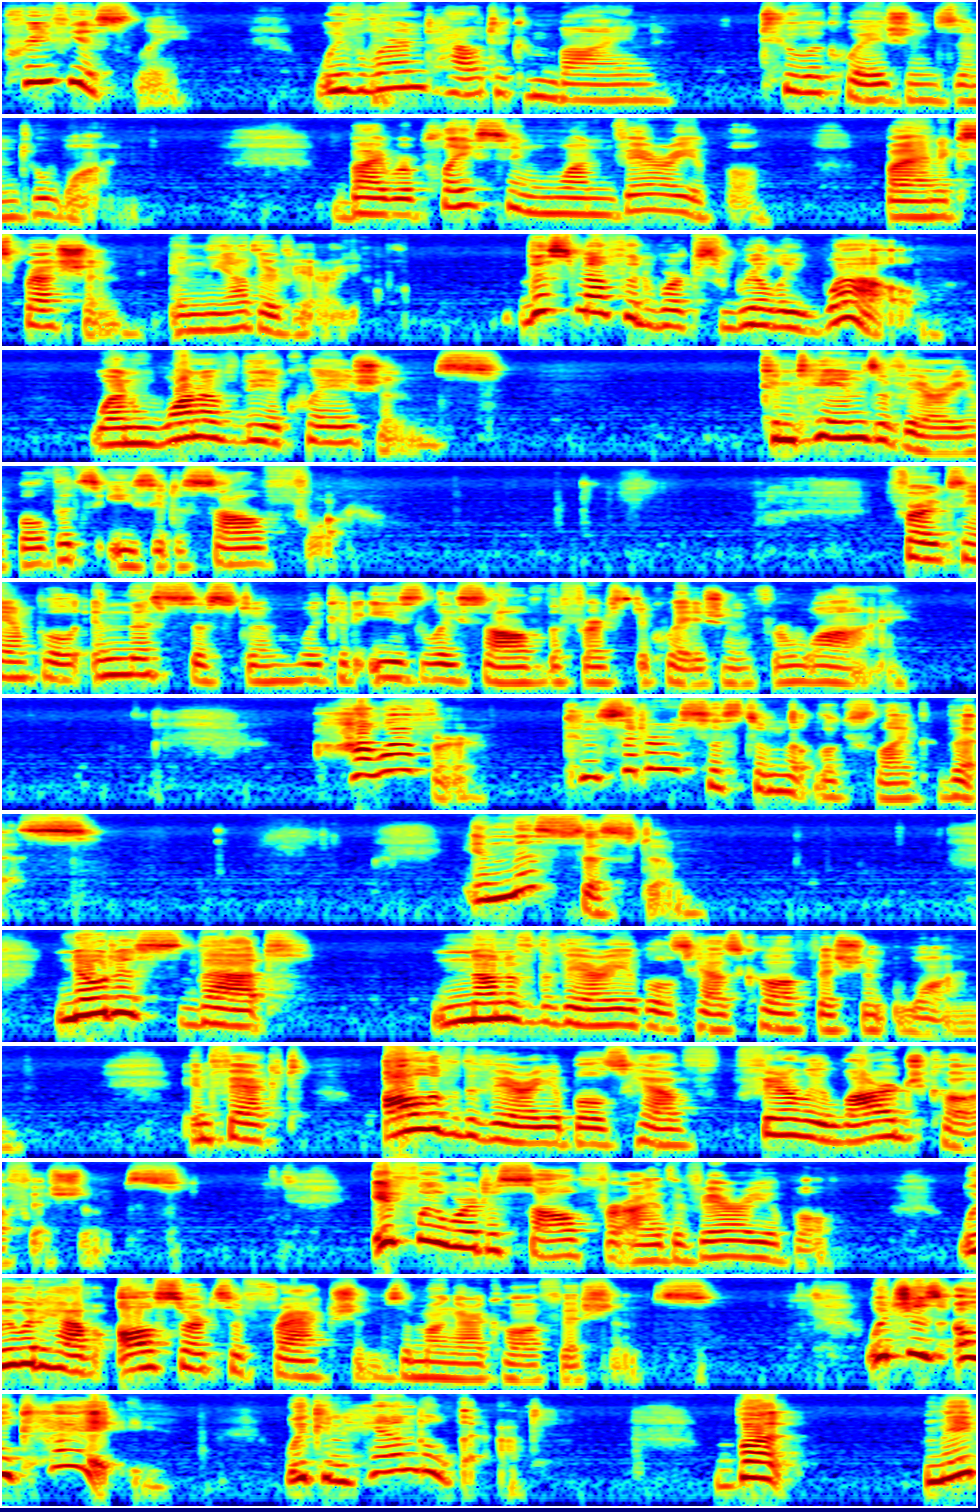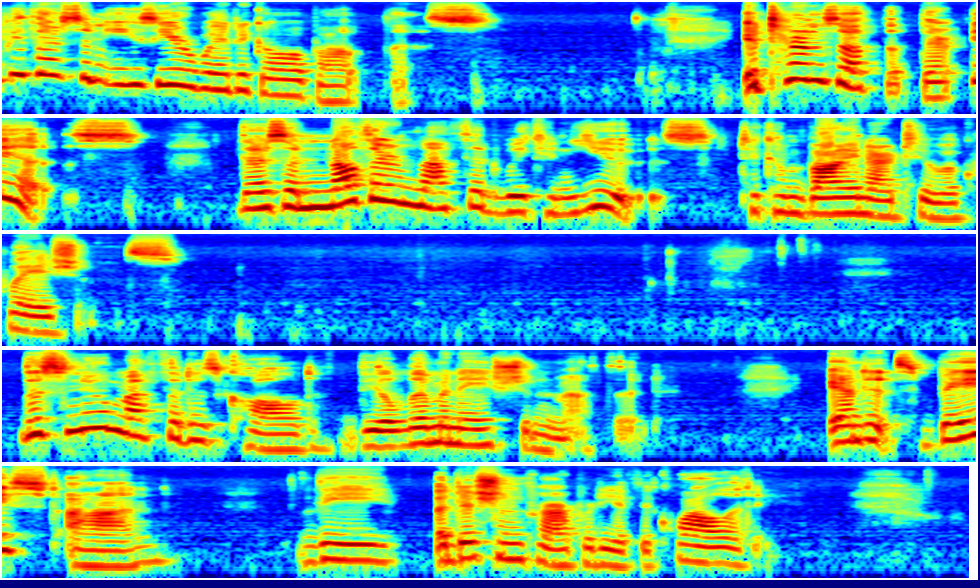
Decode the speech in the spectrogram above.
Previously, we've learned how to combine two equations into one by replacing one variable by an expression in the other variable. This method works really well when one of the equations contains a variable that's easy to solve for. For example, in this system, we could easily solve the first equation for y. However, consider a system that looks like this. In this system, notice that none of the variables has coefficient 1. In fact, all of the variables have fairly large coefficients. If we were to solve for either variable, we would have all sorts of fractions among our coefficients, which is okay. We can handle that. But maybe there's an easier way to go about this. It turns out that there is. There's another method we can use to combine our two equations. This new method is called the elimination method and it's based on the addition property of equality.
